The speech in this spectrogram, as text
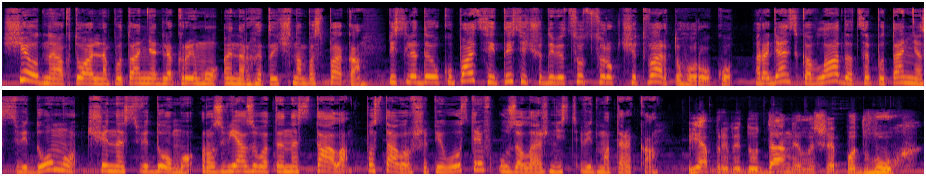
Ще одне актуальне питання для Криму енергетична безпека. Після деокупації 1944 року радянська влада це питання свідомо чи несвідомо розв'язувати не стала, поставивши півострів у залежність від материка. Я приведу дані лише по двох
